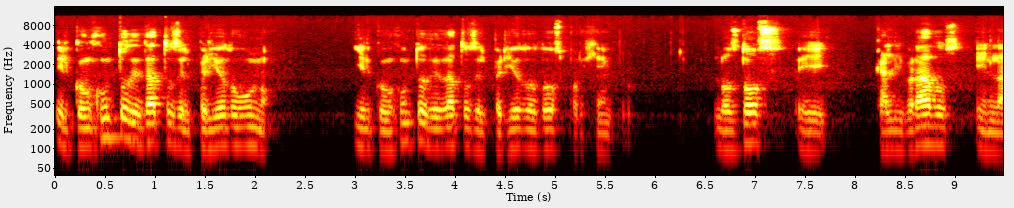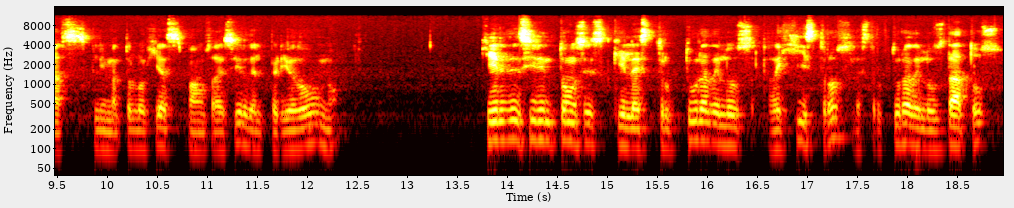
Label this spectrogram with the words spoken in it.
el conjunto de datos del periodo 1 y el conjunto de datos del periodo 2, por ejemplo, los dos eh, calibrados en las climatologías, vamos a decir, del periodo 1, quiere decir entonces que la estructura de los registros, la estructura de los datos,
